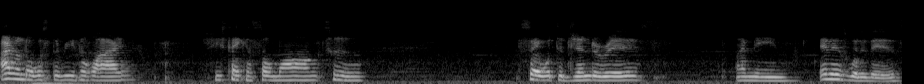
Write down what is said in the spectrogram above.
I don't know what's the reason why she's taking so long to say what the gender is. I mean, it is what it is.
